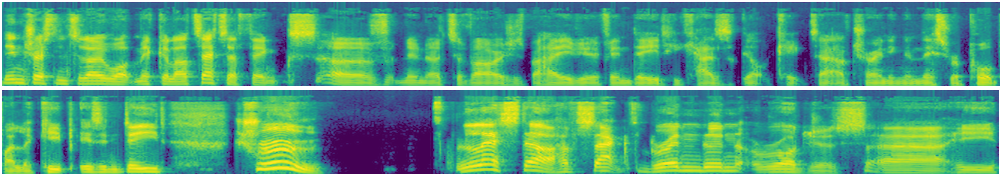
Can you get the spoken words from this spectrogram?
Interesting to know what Mikel Arteta thinks of Nuno Tavares' behaviour, if indeed he has got kicked out of training. And this report by L'Equipe is indeed true. Leicester have sacked Brendan Rodgers. Uh, he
